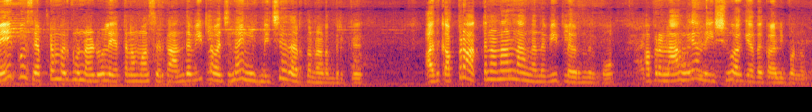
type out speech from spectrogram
மேக்கும் செப்டம்பருக்கும் நடுவுல எத்தனை மாசம் இருக்கு? அந்த வீட்ல வச்சுதான் எங்களுக்கு நிச்சயதார்த்தம் நடந்திருக்கு. அதுக்கப்புறம் அத்தனை நாள் நாங்க அந்த வீட்ல இருந்திருக்கோம். அப்புறம் நாங்களே அந்த இஷ்யூ ஆக்கி அதை காலி பண்ணோம்.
